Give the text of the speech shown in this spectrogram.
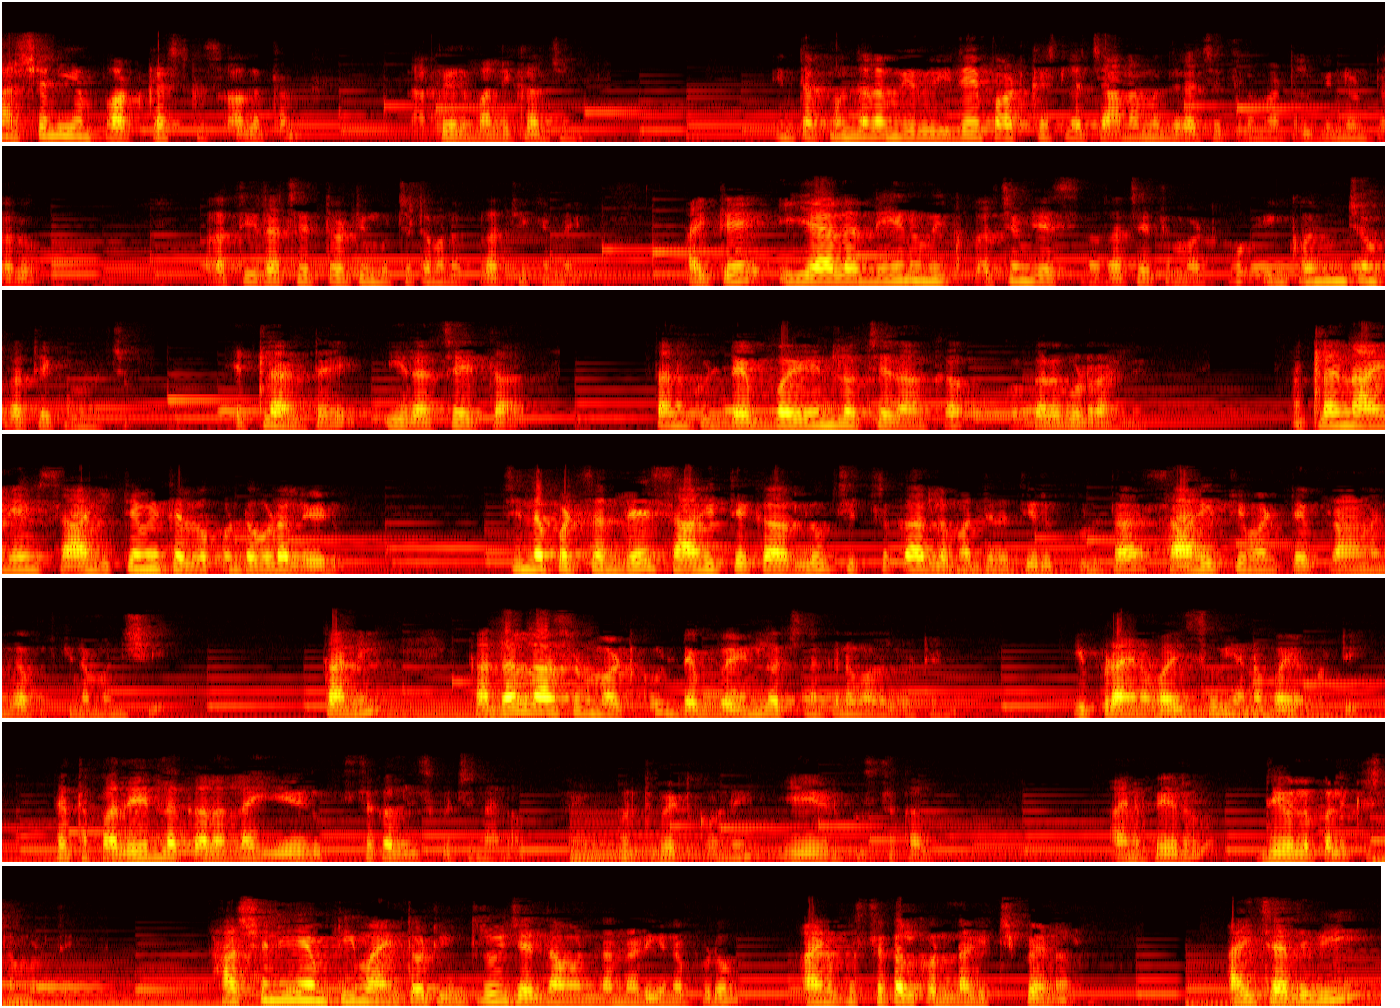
హర్షణీయం పాడ్కాస్ట్కి స్వాగతం. నా పేరు మల్లికార్జున్. ఇంతకు ముందర మీరు ఇదే పాడ్కాస్ట్లో చాలా మంది రచయితల మాటలు వినుంటారు. ప్రతి రచయితతోటి ముచ్చట మనకు ప్రత్యేకమే. అయితే ఇవాళ నేను మీకు పరిచయం చేసిన రచయిత మటుకు ఇంకొంచెం ప్రత్యేకమనొచ్చు ఎట్లా అంటే ఈ రచయిత తనకు డెబ్బై ఏండ్లు వచ్చేదాకా ఒక్క కథ కూడా రాలేదు అట్లనే ఆయన ఏం సాహిత్యమే తెలియకుండా కూడా లేడు. చిన్నప్పటి సందే సాహిత్యకారులు చిత్రకారుల మధ్యన తిరుక్కుంటా సాహిత్యం అంటే ప్రాణంగా బతికిన మనిషి. కానీ కథల్లాసుడు మటుకు డెబ్బై ఏళ్ళు వచ్చినాకనే మొదలుపెట్టాడు. ఇప్పుడు ఆయన వయసు ఎనభై ఒకటి. గత పదేళ్ళ కాలంలో ఏడు పుస్తకాలు తీసుకొచ్చిన ఆయన. గుర్తుపెట్టుకోండి ఏడు పుస్తకాలు. ఆయన పేరు దేవులపల్లి కృష్ణమూర్తి. హర్షణీయం టీం ఆయనతో ఇంటర్వ్యూ చేద్దామని నన్ను అడిగినప్పుడు ఆయన పుస్తకాలు కొన్ని నాకు ఇచ్చిపోయినారు. అవి చదివి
